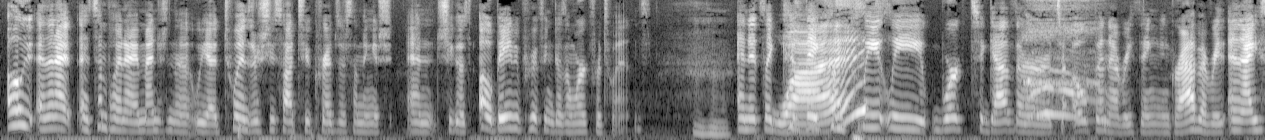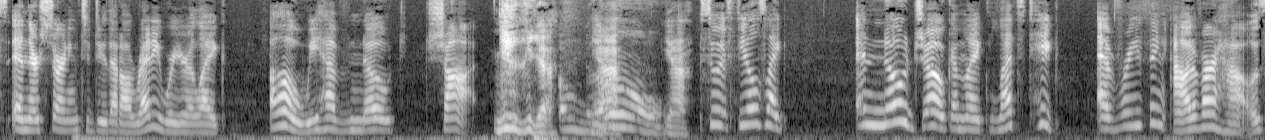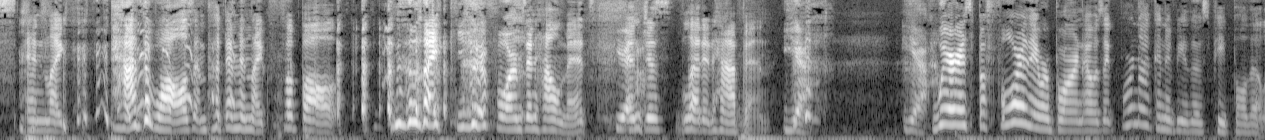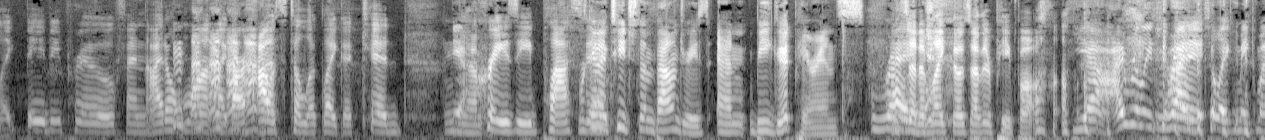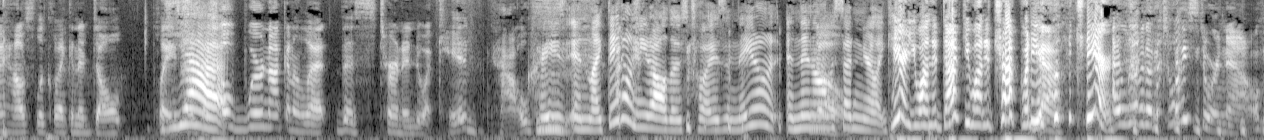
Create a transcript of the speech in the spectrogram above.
oh, and then I, at some point I mentioned that we had twins, or she saw two cribs or something, and she, and she goes, oh, baby proofing doesn't work for twins. Mm-hmm. And it's like because they completely work together to open everything and grab everything, and I and they're starting to do that already, where you're like, oh, we have no shot. yeah. Oh Yeah. no. Yeah. So it feels like, and no joke, I'm like, let's take everything out of our house and like pad the walls and put them in like football like uniforms and helmets Yeah. and just let it happen. Yeah. Yeah. Whereas before they were born, I was like, we're not going to be those people that like baby proof and I don't want like our house to look like a kid Yeah. crazy plastic. We're gonna teach them boundaries and be good parents Right. instead of like those other people. Yeah, I really tried Right. to like make my house look like an adult place. Yeah. like, oh, we're not gonna let this turn into a kid house. crazy and like they don't need all those toys and they don't and then all of a sudden you're like here you want a duck you want a truck what do Yeah. you like here I live in a toy store now.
